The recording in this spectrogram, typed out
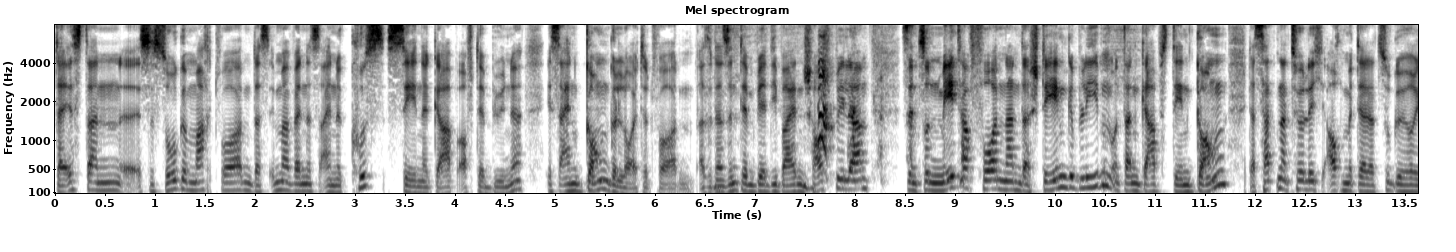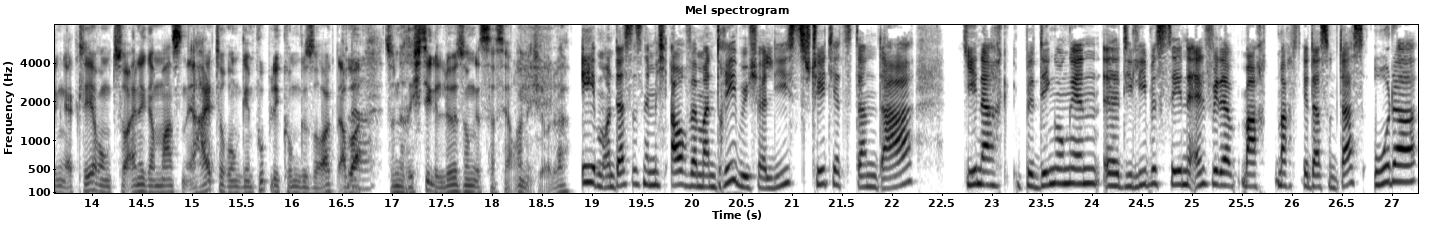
Da ist dann, äh, es ist so gemacht worden, dass immer, wenn es eine Kussszene gab auf der Bühne, ist ein Gong geläutet worden. Also da sind die beiden Schauspieler sind so einen Meter voreinander stehen geblieben und dann gab es den Gong. Das hat natürlich auch mit der dazugehörigen Erklärung zu einigermaßen Erheiterung im Publikum gesorgt. Aber Klar. so eine richtige Lösung ist das ja auch nicht, oder? Eben, und das ist nämlich auch, wenn man Drehbücher liest, steht jetzt dann da, je nach Bedingungen, äh, die Liebesszene, entweder macht, macht ihr das und das oder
